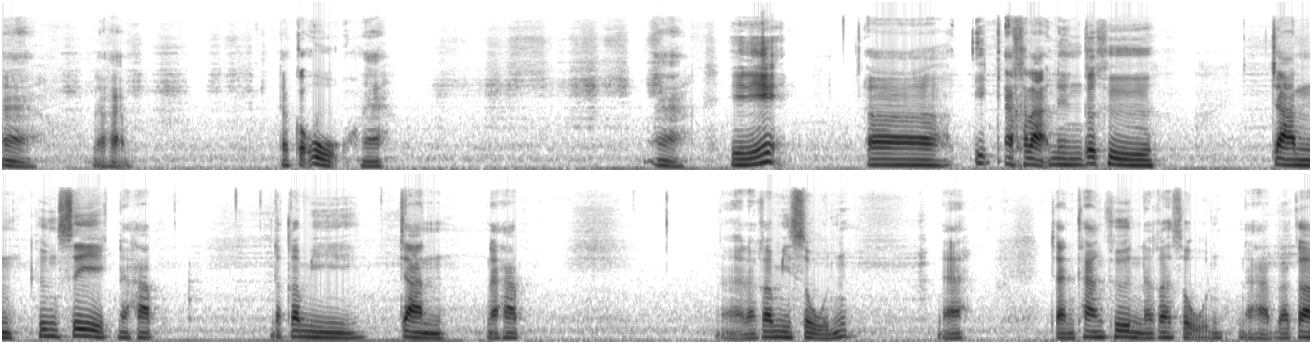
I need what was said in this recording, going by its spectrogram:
อ่า นะครับ แล้วก็อุนะ อ่า ทีนี้ออีกอักขระหนึ่งก็คือ จันครึ่งซีกนะครับ แล้วก็มีจันนะครับอ่าแล้วก็มีศูนย์นะ จันข้างขึ้นแล้วก็ศูนย์นะครับ แล้วก็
